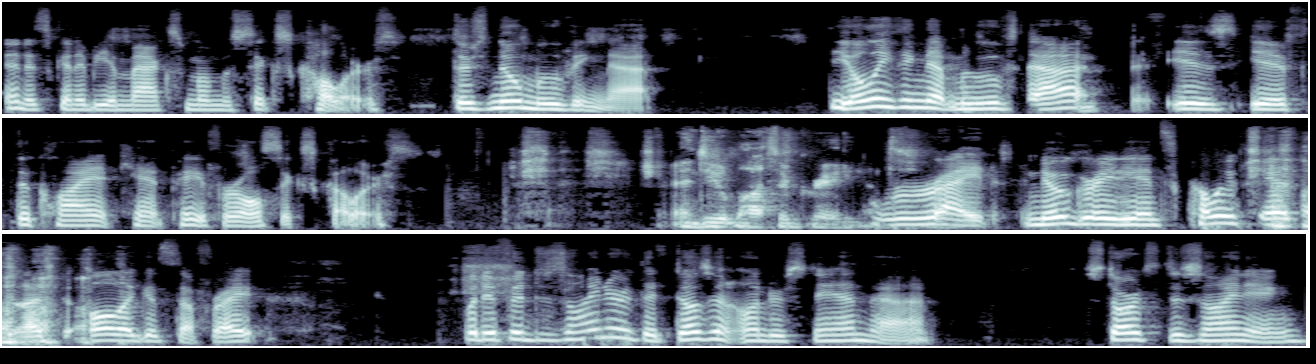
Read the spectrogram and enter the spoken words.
and it's going to be a maximum of six colors. There's no moving that. The only thing that moves that mm. is if the client can't pay for all six colors. And do lots of gradients. Right. No gradients, color sets, all that good stuff, right? But if a designer that doesn't understand that starts designing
